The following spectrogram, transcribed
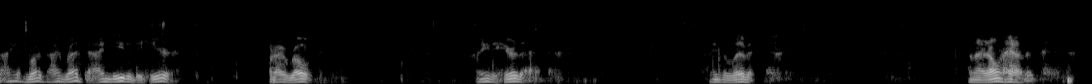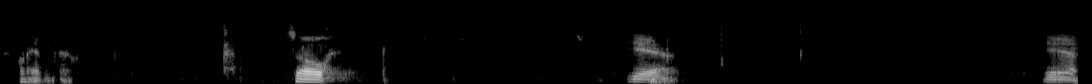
I, I, read, I read that. I needed to hear what I wrote. I need to hear that. I need to live it. And I don't have it. I don't have it now. So, yeah, yeah,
